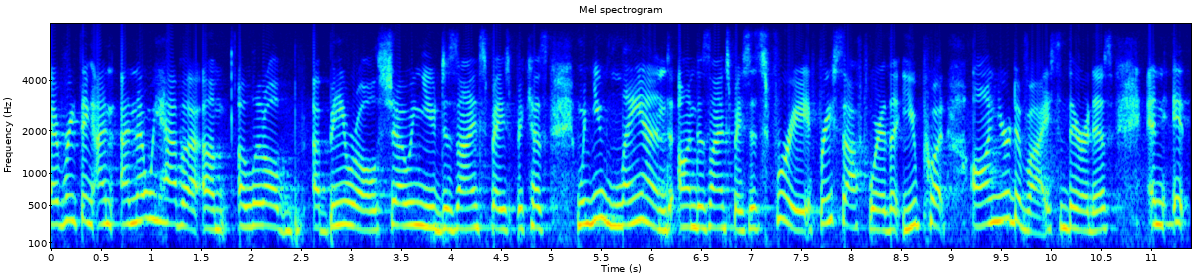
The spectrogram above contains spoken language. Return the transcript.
Everything. I, I know we have a, um, a little a B-roll showing you Design Space because when you land on Design Space, it's free, free software that you put on your device, and there it is. And it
